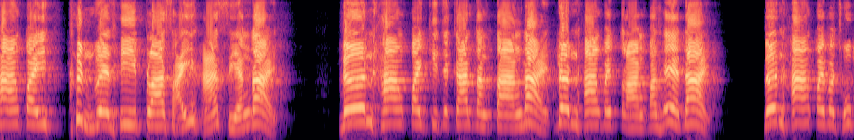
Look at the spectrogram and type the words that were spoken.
ทางไปขึ้นเวทีปลาใสหาเสียงได้ เดินทางไปกิจการต่างๆ ได้ เดินทางไปต่างประเทศได้ เดินทางไปประชุม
